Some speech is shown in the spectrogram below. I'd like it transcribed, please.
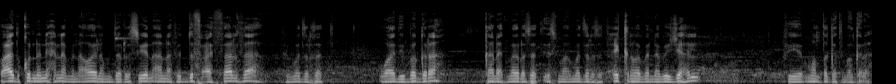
فعاد كنا نحن من أوائل المدرسين أنا في الدفعة الثالثة في مدرسة وادي بقرة. كانت مدرسة اسمها مدرسة عكرمة بن أبي جهل في منطقة بقرة.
